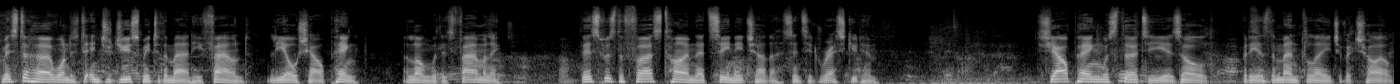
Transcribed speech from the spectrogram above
Mr. He wanted to introduce me to the man he found, Liu Xiaoping, along with his family. This was the first time they'd seen each other since he'd rescued him. Xiaoping was 30 years old, but he has the mental age of a child.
